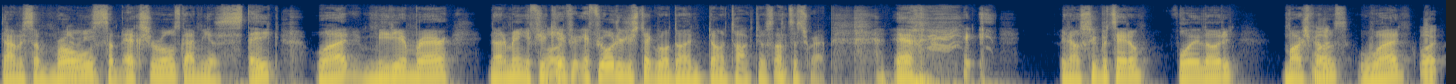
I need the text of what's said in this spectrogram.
Got me some rolls, some extra rolls. Got me a steak. What? Medium rare. You know what I mean? If you if you, if you order your steak well done, don't talk to us. Unsubscribe. If you know, sweet potato, fully loaded, marshmallows. What? What?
